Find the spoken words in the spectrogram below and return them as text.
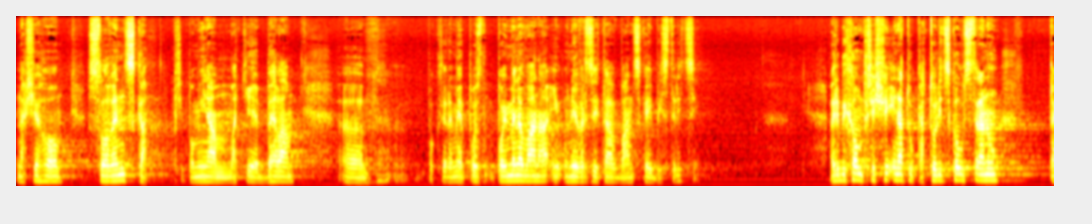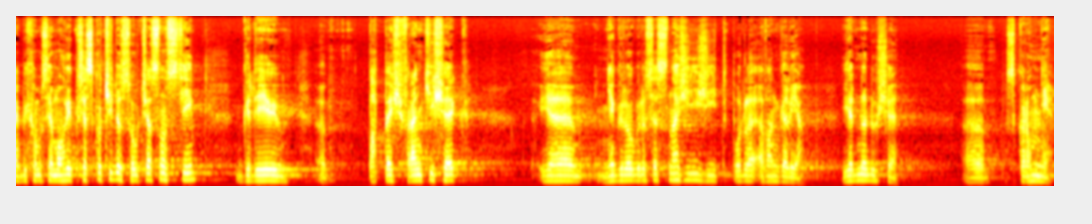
našeho Slovenska. Připomínám Matěje Bela, eh, po kterém je pojmenována i univerzita v Bánské Bystrici. A kdybychom přešli i na tu katolickou stranu, tak bychom se mohli přeskočit do současnosti, kdy papež František je někdo, kdo se snaží žít podle Evangelia. Jednoduše, eh, skromně,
